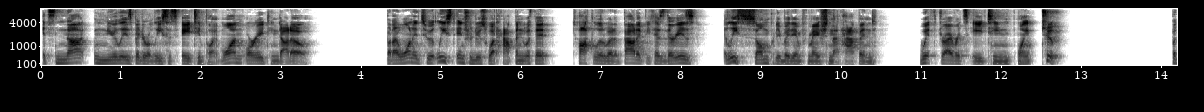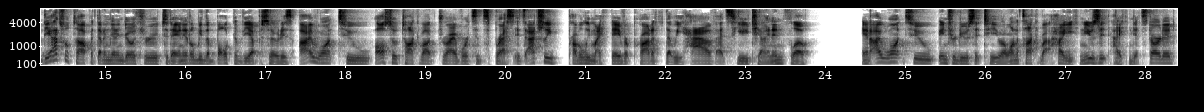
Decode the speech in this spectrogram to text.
It's not nearly as big a release as 18.1 or 18.0, but I wanted to at least introduce what happened with it, talk a little bit about it, because there is at least some pretty big information that happened with DriveWorks 18.2. But the actual topic that I'm going to go through today, and it'll be the bulk of the episode, is I want to also talk about DriveWorks Express. It's actually probably my favorite product that we have at CHI and Inflow. And I want to introduce it to you. I want to talk about how you can use it, how you can get started,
